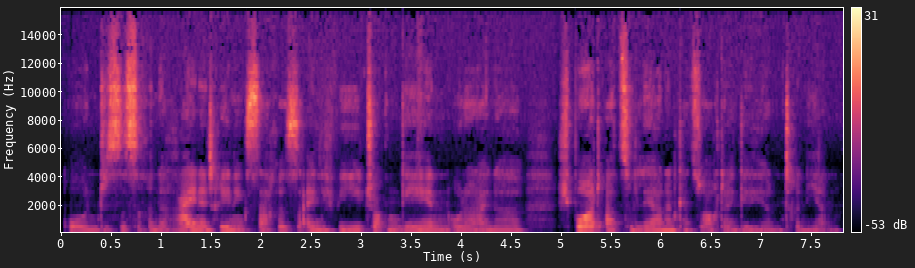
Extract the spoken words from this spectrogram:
und es ist eine reine Trainingssache. Es ist eigentlich wie Joggen gehen oder eine Sportart zu lernen, kannst du auch dein Gehirn trainieren.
